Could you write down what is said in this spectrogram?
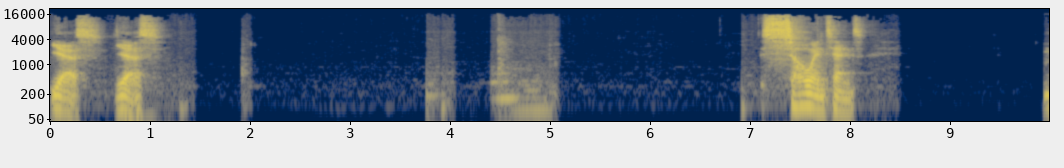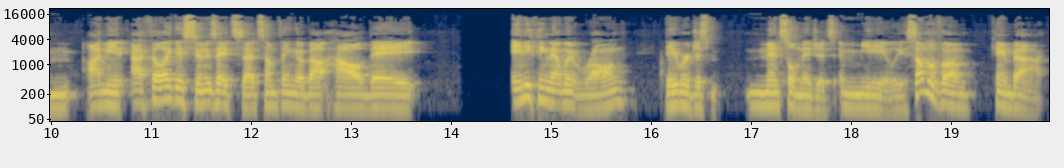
Yes, yes. So intense. I mean, I feel like as soon as they said something about how they anything that went wrong, they were just mental midgets immediately. Some of them came back,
